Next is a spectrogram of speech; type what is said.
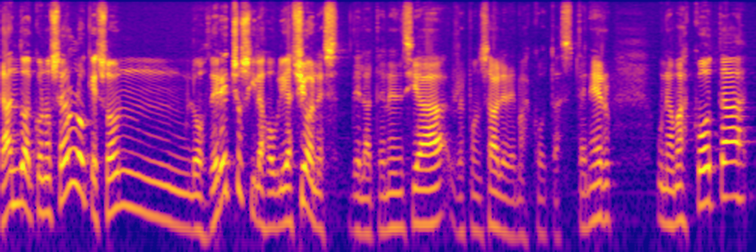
dando a conocer lo que son los derechos y las obligaciones de la tenencia responsable de mascotas. Tener una mascota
